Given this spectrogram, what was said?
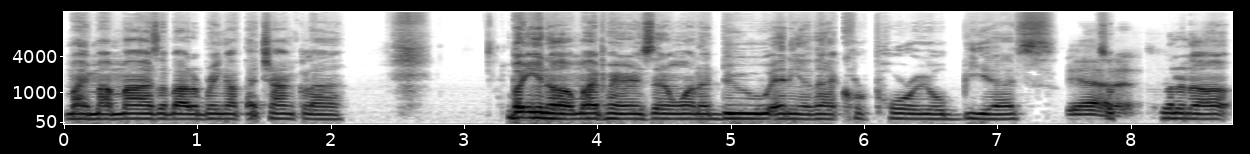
my mama is about to bring out the chancla. But you know, my parents didn't want to do any of that corporeal BS. Yeah. So- No, no, no.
